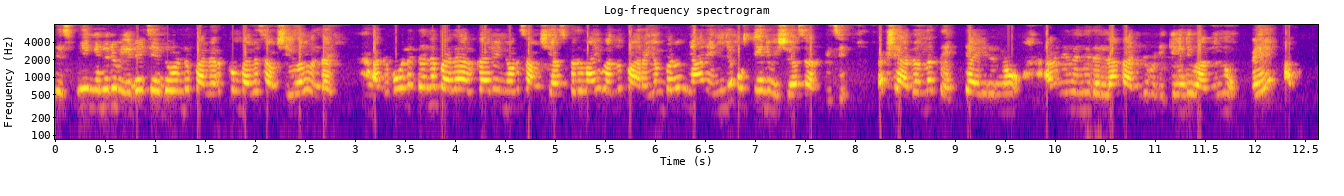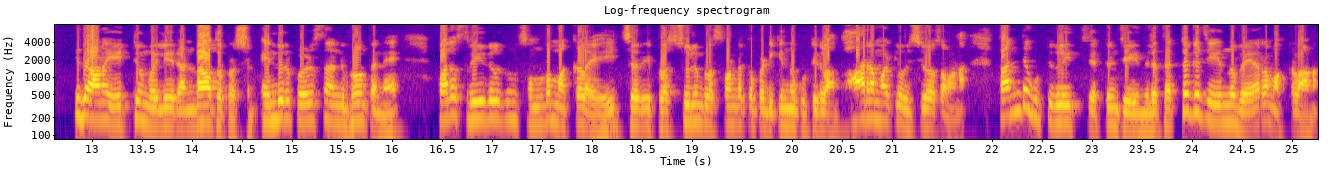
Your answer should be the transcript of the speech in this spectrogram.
ജസ്മി ഇങ്ങനെ ഒരു വീഡിയോ ചെയ്തുകൊണ്ട് പലർക്കും പല സംശയങ്ങളും ഉണ്ടായി. അതുപോലെ തന്നെ പല ആൾക്കാരും എന്നോട് സംശയാസ്പദമായി വന്ന് പറയുമ്പോഴും ഞാൻ എന്റെ കുട്ടിയിൽ വിശ്വാസം അർപ്പിച്ച്. പക്ഷെ അതൊന്ന് തെറ്റായിരുന്നു. അവനിൽ നിന്ന് ഇതെല്ലാം കണ്ടുപിടിക്കേണ്ടി വന്നു. ഇതാണ് ഏറ്റവും വലിയ രണ്ടാമത്തെ പ്രശ്നം. എന്റെ ഒരു പേഴ്സണൽ അനുഭവം തന്നെ പല സ്ത്രീകൾക്കും സ്വന്തം മക്കളെ ഈ ചെറിയ പ്ലസ് ടുവിലും പ്ലസ് വണ്ണൊക്കെ പഠിക്കുന്ന കുട്ടികൾ അപാരമായിട്ടുള്ള വിശ്വാസമാണ്. തന്റെ കുട്ടികൾ ഈ തെറ്റും ചെയ്യുന്നില്ല. തെറ്റൊക്കെ ചെയ്യുന്ന വേറെ മക്കളാണ്.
